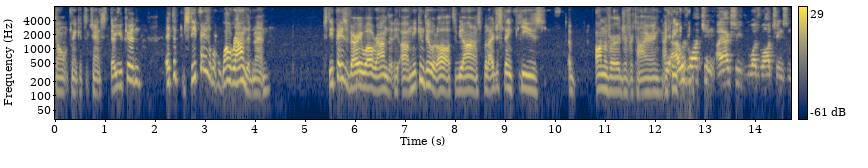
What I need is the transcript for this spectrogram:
don't think it's a chance. There, you could. It the Stipe's well rounded, man. Stipe's very well rounded. Um, he can do it all, to be honest. But I just think he's on the verge of retiring. I yeah, think I was watching. I actually was watching some.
